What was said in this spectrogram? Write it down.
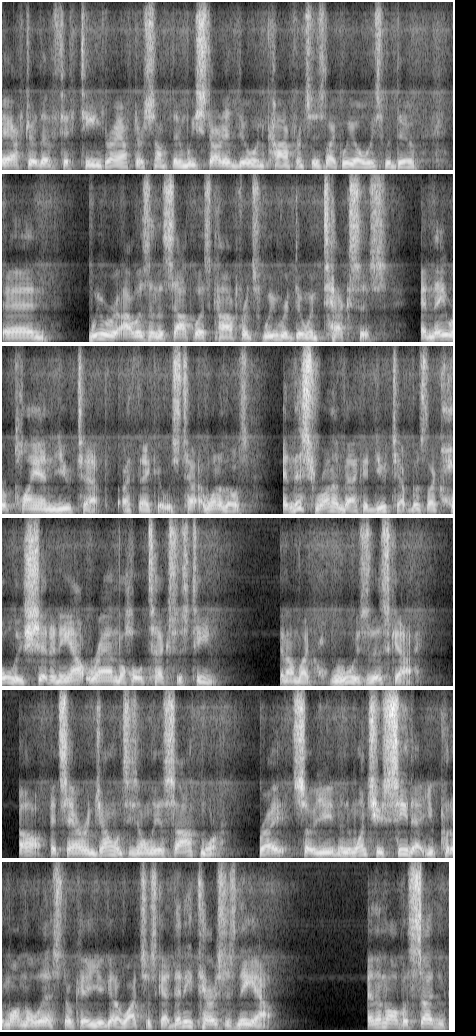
after the 15 draft or something. We started doing conferences like we always would do, and we were I was in the Southwest Conference. We were doing Texas, and they were playing UTEP. I think it was te- one of those. And this running back at UTEP was like, holy shit! And he outran the whole Texas team. And I'm like, who is this guy? Oh, it's Aaron Jones. He's only a sophomore, right? So you, once you see that, you put him on the list. Okay, you got to watch this guy. Then he tears his knee out. And then all of a sudden,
